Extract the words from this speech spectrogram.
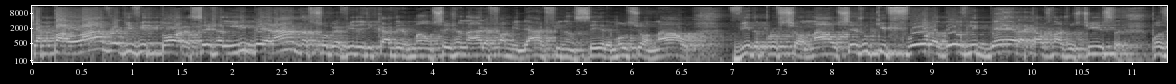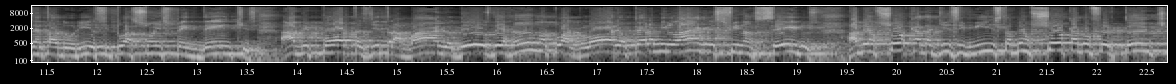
que a palavra de vitória seja liberada sobre a vida de cada irmão, seja na área familiar, financeira, emocional, vida profissional, seja o que for, ó Deus, libera a causa na justiça, aposentadoria, situações pendentes, abre portas de trabalho, Deus, derrama a tua glória, opera milagres financeiros, abençoa cada dizimista, abençoa cada ofertante,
